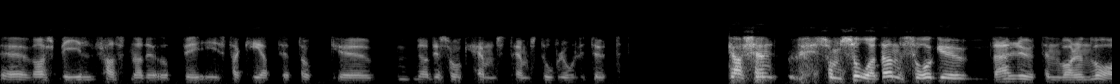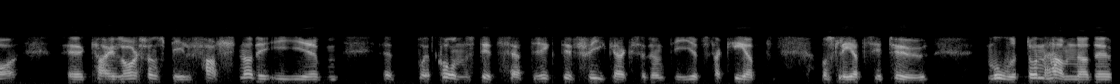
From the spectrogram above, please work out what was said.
eh, vars bil fastnade uppe i staketet och ja, det såg hemskt, hemskt oroligt ut. Kraschen som sådan såg ju värre ut än vad den var. Kyle Larssons bil fastnade i på ett konstigt sätt, riktigt freak accident i ett staket och slets itu. Motorn hamnade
